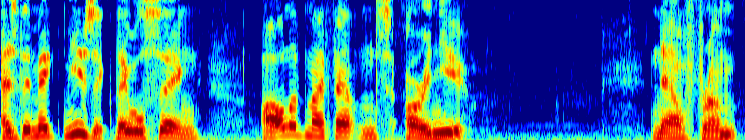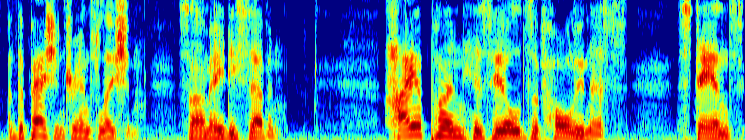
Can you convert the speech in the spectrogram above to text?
As they make music, they will sing, All of my fountains are in you. Now, from the Passion Translation. Psalm 87. High upon his hills of holiness stands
